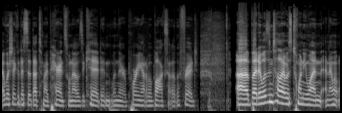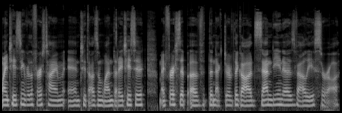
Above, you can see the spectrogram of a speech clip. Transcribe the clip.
I wish I could have said that to my parents when I was a kid and when they were pouring out of a box out of the fridge. Uh, but it wasn't until I was 21 and I went wine tasting for the first time in 2001 that I tasted my first sip of the Nectar of the Gods Ynez Valley Syrah.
